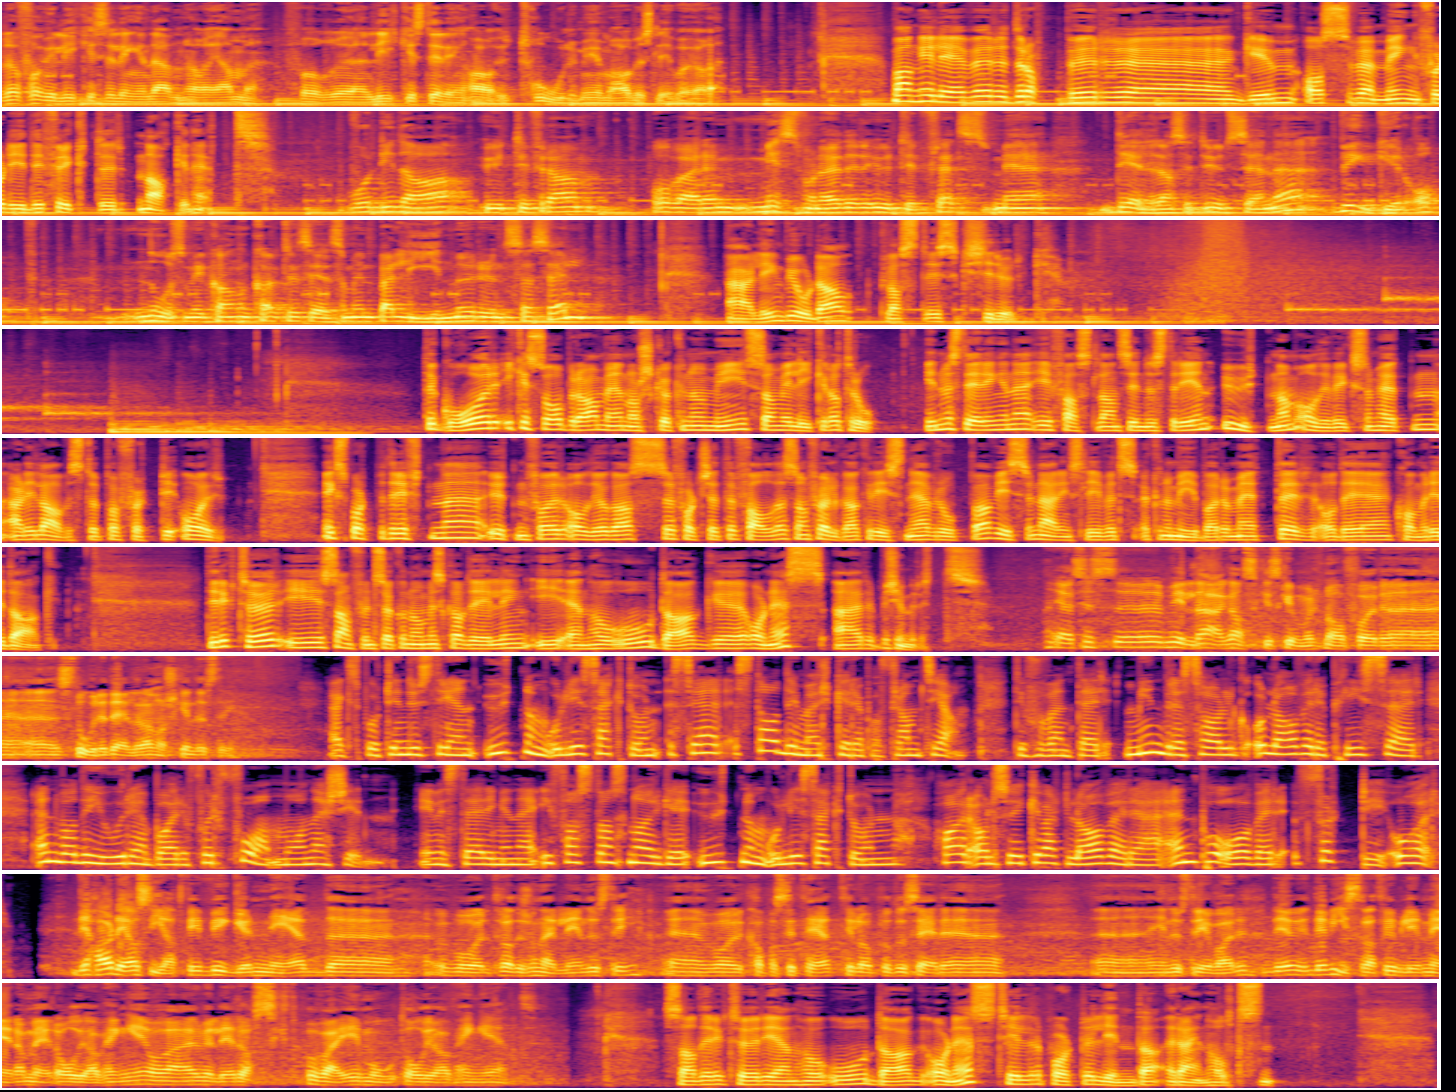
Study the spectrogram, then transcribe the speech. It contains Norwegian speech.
Da får vi likestillingen der den hører hjemme, for eh, likestilling har utrolig mye med arbeidslivet å gjøre. Mange elever dropper eh, gym og svømming fordi de frykter nakenhet. Hvor de da ut ifra å være misfornøyd eller utilfreds med deler av sitt utseende, bygger opp noe som vi kan karakterisere som en berlinmur rundt seg selv. Erling Bjordal, plastisk kirurg. Det går ikke så bra med norsk økonomi som vi liker å tro. Investeringene i fastlandsindustrien utenom oljevirksomheten er de laveste på 40 år. Eksportbedriftene utenfor olje og gass fortsetter fallet som følge av krisen i Europa, viser Næringslivets økonomibarometer, og det kommer i dag. Direktør i samfunnsøkonomisk avdeling i NHO, Dag Årnes, er bekymret. Jeg syns eh, bildet er ganske skummelt nå for eh, store deler av norsk industri. Eksportindustrien utenom oljesektoren ser stadig mørkere på framtida. De forventer mindre salg og lavere priser enn hva de gjorde bare for få måneder siden. Investeringene i Fastlands-Norge utenom oljesektoren har altså ikke vært lavere enn på over 40 år. Det har det å si at vi bygger ned eh, vår tradisjonelle industri, eh, vår kapasitet til å produsere eh, industrivarer. Det, det, viser at vi blir mer og mer oljeavhengige og er veldig raskt på vei mot oljeavhengighet. Sa direktør i NHO Dag Årnes til reporter Linda Reinholdsen.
